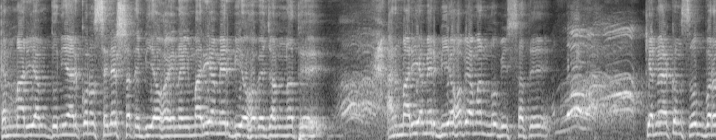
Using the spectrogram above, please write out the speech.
কারণ মারিয়াম দুনিয়ার কোন ছেলের সাথে বিয়ে হয় নাই, মারিয়ামের বিয়ে হবে জান্নাতে। আর মারিয়ামের বিয়ে হবে আমার নবীর সাথে। কেন এখন চোখ বড়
